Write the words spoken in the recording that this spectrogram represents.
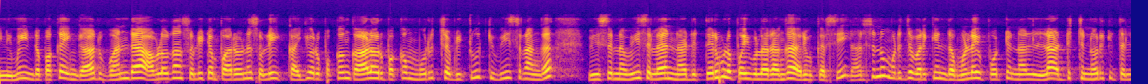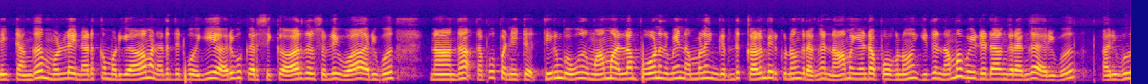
இனிமே இந்த பக்கம் எங்கேயாவது வந்த அவ்வளோதான் சொல்லிட்டேன் பாருன்னு சொல்லி கையொரு பக்கம் கால ஒரு பக்கம் முறிச்சு அப்படி தூக்கி வீசுறாங்க. வீசுன வீசல நடு தெருவில் போய் விழுறாங்க அறிவுக்கரசி. தரிசனம் முடிஞ்ச வரைக்கும் இந்த முல்லை போட்டு நல்லா அடிச்சு நொறுக்கி தள்ளிட்டாங்க. முல்லை நடக்க முடியாம நடந்துட்டு போய் அறிவுக்கரசிக்கு ஆறுதல் சொல்லி வா அறிவு நான் தான் தப்பு பண்ணிட்டேன். திரும்பவும் மாமா எல்லாம் போனதுமே நம்மளும் இங்கிருந்து கிளம்பிருக்கணுங்கிறாங்க நாம ஏன்டா போகணும்? இது நம்ம வீடுடாங்கிறாங்க அறிவு. அறிவு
